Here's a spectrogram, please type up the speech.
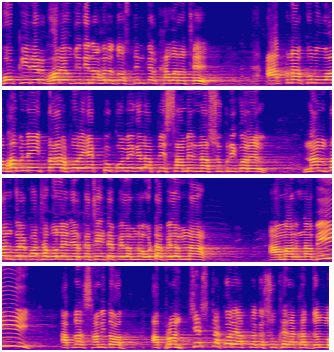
ফকিরের ঘরেও যদি না হলে দশ দিনকার খাবার আছে। আপনার কোনো অভাব নেই, তারপরে একটু কমে গেলে আপনি স্বামীর না শুক্রি করেন। নান তান করে কথা বলেন, এর কাছে এটা পেলাম না, ওটা পেলাম না। আমার নাবি, আপনার স্বামী তো আপ্রাণ চেষ্টা করে আপনাকে সুখে রাখার জন্য।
